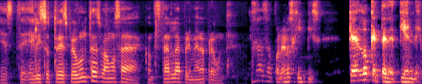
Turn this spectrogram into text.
Este, él hizo tres preguntas, vamos a contestar la primera pregunta. Vamos a ponernos hippies. ¿Qué es lo que te detiene?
